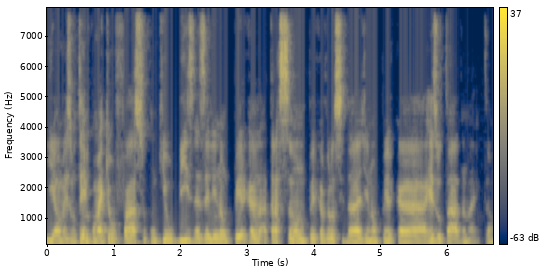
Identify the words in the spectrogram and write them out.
e ao mesmo tempo como é que eu faço com que o business ele não perca atração, não perca velocidade, não perca resultado, né? Então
